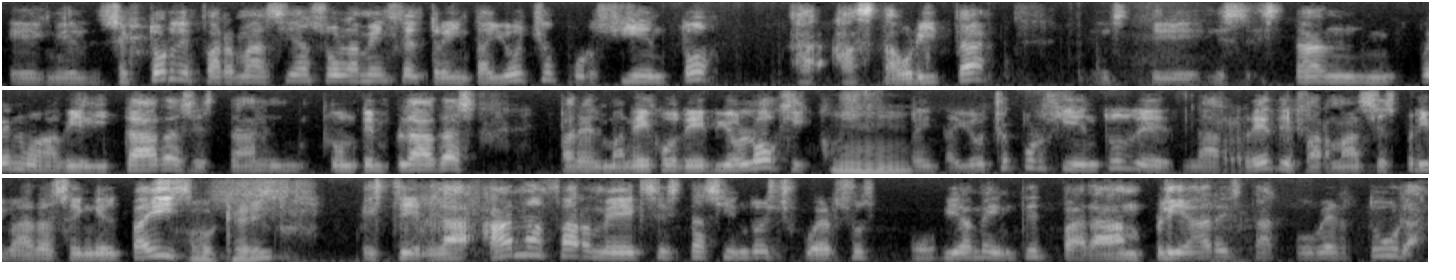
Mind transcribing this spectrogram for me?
En el sector de farmacia, solamente el 38% a, hasta ahorita este, están, bueno, habilitadas, están contempladas para el manejo de biológicos, uh -huh. 38% de la red de farmacias privadas en el país. Okay. este, la ANAFARMEX está haciendo esfuerzos, obviamente, para ampliar esta cobertura.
